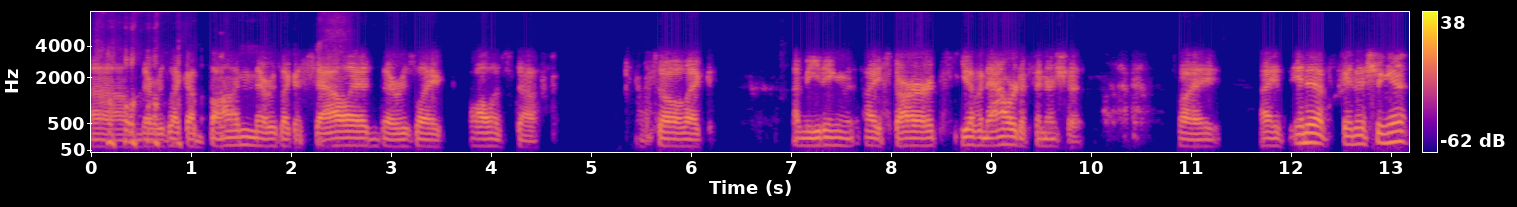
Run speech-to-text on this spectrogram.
Um, there was like a bun, there was like a salad, there was like all this stuff. So like I'm eating, I start. You have an hour to finish it. So I I ended up finishing it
